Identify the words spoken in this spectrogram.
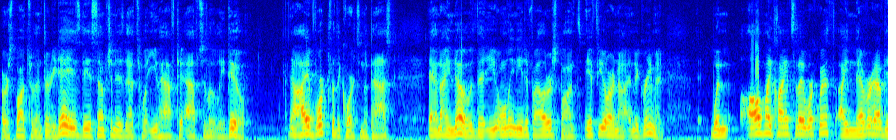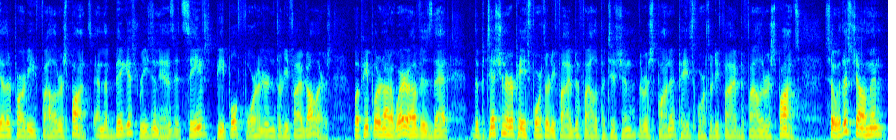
a response within 30 days the assumption is that's what you have to absolutely do now, I have worked for the courts in the past, and I know that you only need to file a response if you are not in agreement. When all of my clients that I work with, I never have the other party file a response. And the biggest reason is it saves people $435. What people are not aware of is that the petitioner pays $435 to file a petition, the respondent pays $435 to file a response. So with this gentleman,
